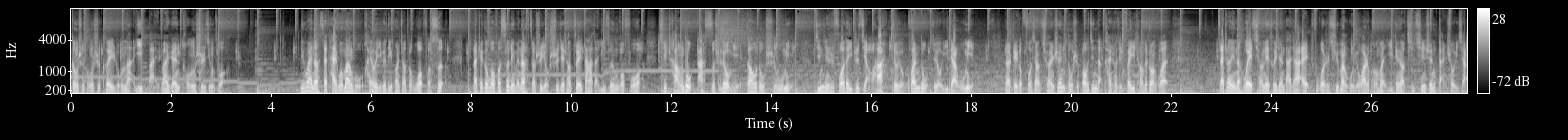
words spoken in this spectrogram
更是同时可以容纳一百万人同时静坐。另外呢，在泰国曼谷还有一个地方叫做卧佛寺。那这个卧佛寺里面呢，则是有世界上最大的一尊卧佛，其长度达四十六米，高度十五米，仅仅是佛的一只脚哈，就有宽度就有一点五米。那这个佛像全身都是包金的，看上去非常的壮观。在这里呢，我也强烈推荐大家，哎，如果是去曼谷游玩的朋友们，一定要去亲身感受一下。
